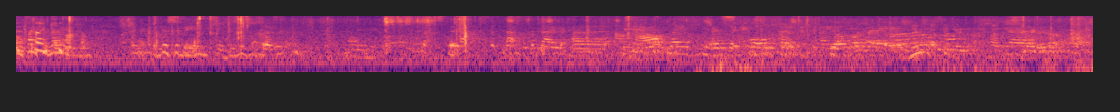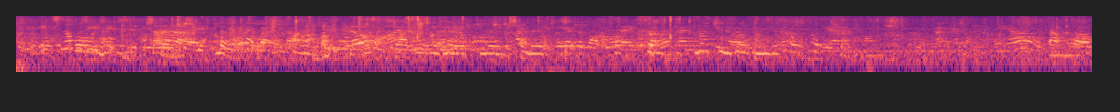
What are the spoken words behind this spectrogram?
Well, Thank you very much. This would be interesting. 'cause This is a. that's the- It's not as easy as it sounds. Imagine building your whole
